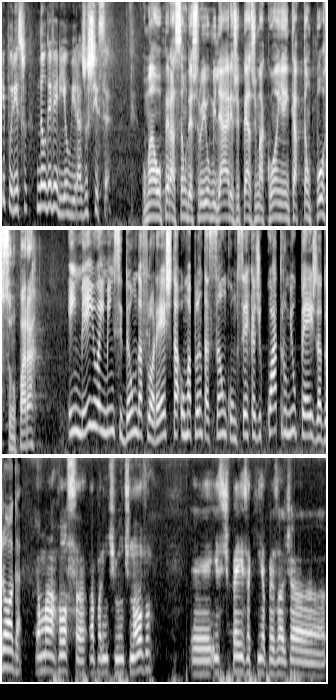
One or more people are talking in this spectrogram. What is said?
e, por isso, não deveriam ir à justiça. Uma operação destruiu milhares de pés de maconha em Capitão Poço, no Pará. Em meio à imensidão da floresta, uma plantação com cerca de 4 mil pés da droga. É uma roça aparentemente nova, é, esses pés aqui, apesar de já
